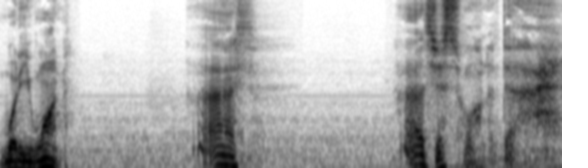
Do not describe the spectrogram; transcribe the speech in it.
What do you want? I. I just want to die.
